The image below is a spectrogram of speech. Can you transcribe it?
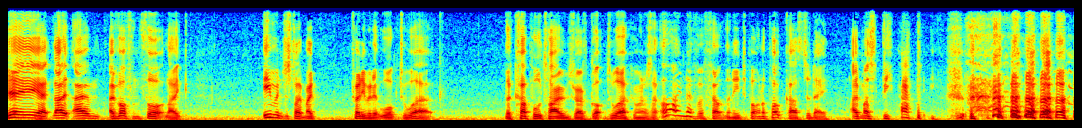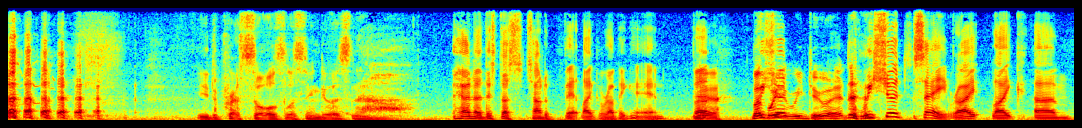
Yeah, yeah, yeah. Like, um, I've often thought like, even just like my twenty minute walk to work, the couple times where I've got to work and I was like, oh, I never felt the need to put on a podcast today. I must be happy. You depressed souls listening to us now. I know this does sound a bit like rubbing it in, but yeah, but we, should- we do it. we should say right like um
